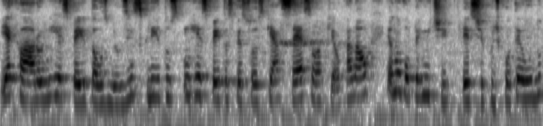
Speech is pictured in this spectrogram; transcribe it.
e é claro, em respeito aos meus inscritos inscritos, em respeito às pessoas que acessam aqui ao canal, eu não vou permitir esse tipo de conteúdo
